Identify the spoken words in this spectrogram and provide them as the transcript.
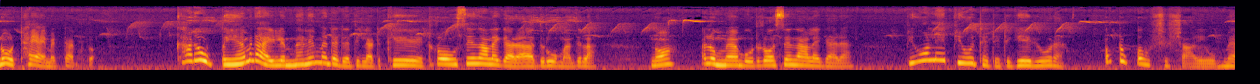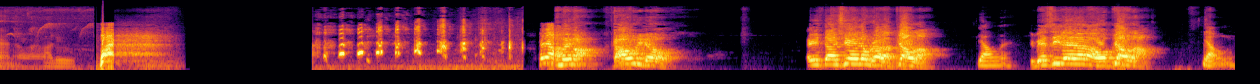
နို့ထက်ရိုက်မယ်တက်ပြီးတော့ ခါတော့ဘယမ်းမတာကြီးလဲမန်းလဲမတ်တက်တယ်တိလားတကယ်တော်တော်စဉ်းစားလိုက်ကြတာသူတို့မှတိလား။နော်အဲ့လိုမန်းဖို့တော်တော်စဉ်းစားလိုက်ကြတာ။ပြောလဲပြောတတ်တယ်တကယ်ပြောတာ။ပုတ်တုတ်ပုတ်ရှာရှာလေးကိုမန်းတာခါလေးကိုဟဲ့ရမိမကောင်းနေတော့အိမ်တန်ရှင်းလောက်ထားတာပျောက်လားပြောင်းတယ်ဒီမျက်စိလဲရတာရောပျောက်လားပြောင်းတယ်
